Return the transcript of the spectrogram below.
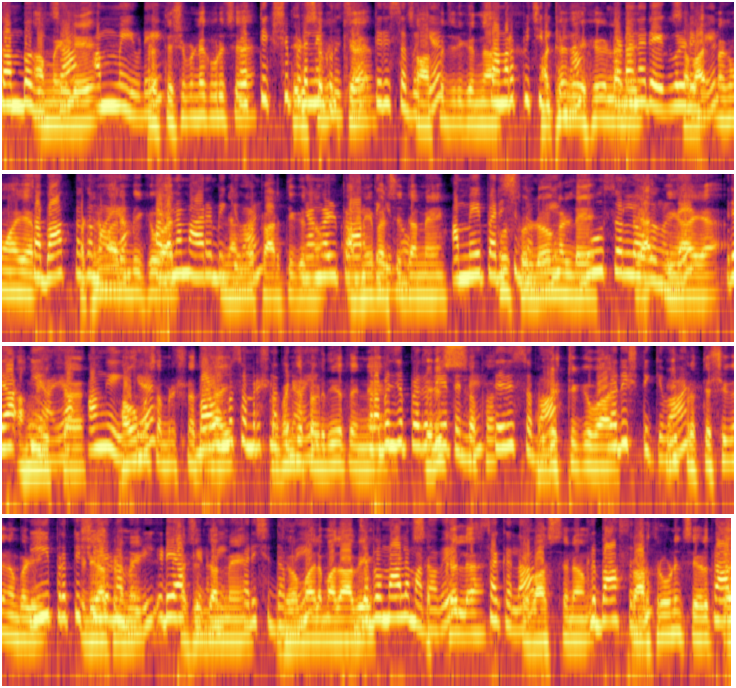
സംഭവിച്ച അമ്മയുടെ കുറിച്ച് പ്രത്യക്ഷപ്പെടലിനെ കുറിച്ച് തിരുസഭയ്ക്ക് സമർപ്പിച്ചിരിക്കുന്ന പഠനരേഖകളുടെ സഭാത്മകമായ പഠനം ആരംഭിക്കുവാൻ ഞങ്ങൾ പ്രാർത്ഥിക്കുന്നു. ഭൂസ്വർലോകങ്ങളുടെ രാജ്ഞിയായ അങ്ങേക്ക് പ്രപഞ്ചപ്രകൃതിയെ തന്നെ തിരുസഭ പ്രതിഷ്ഠിക്കുവാൻ ഈ പ്രത്യക്ഷീകരണം വഴി ഇടയാക്കണമേ. പരിശുദ്ധമേ ജപമാല മാതാവേ സകല കൃപാസനം പ്രാർത്ഥനയോടും ചേർത്ത്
